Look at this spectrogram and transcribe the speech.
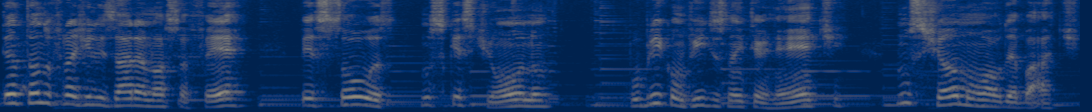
tentando fragilizar a nossa fé, pessoas nos questionam, publicam vídeos na internet, nos chamam ao debate,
